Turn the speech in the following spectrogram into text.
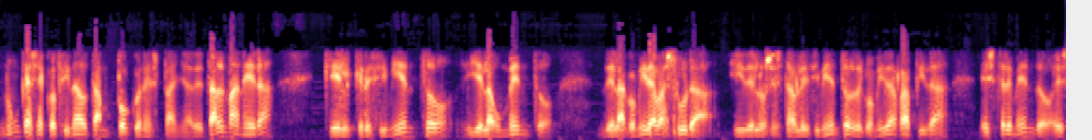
nunca se ha cocinado tampoco en España, de tal manera que el crecimiento y el aumento de la comida basura y de los establecimientos de comida rápida es tremendo, es,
